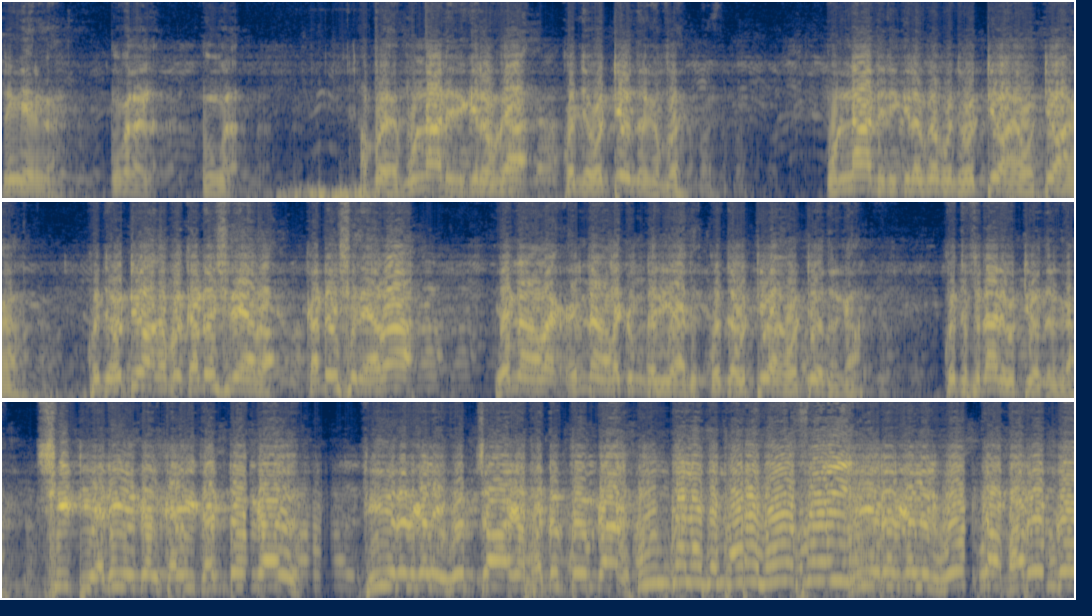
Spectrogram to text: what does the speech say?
நீங்க இருங்க. உங்களை உங்களை. அப்ப முன்னாடி இருக்கிறவங்க கொஞ்சம் ஒட்டி வந்துருங்க இப்போ முன்னாடி நிக்கிறவங்க கொஞ்சம் ஒட்டி வாங்க ஒட்டி வாங்க. கொஞ்சம் ஒட்டி வாங்க போய் கடைசி நேரம். கடைசி நேரம் என்ன என்ன நடக்கும் தெரியாது. கொஞ்சம் ஒட்டி வாங்க ஒட்டி வந்துருங்க. கொஞ்சம் பின்னாடி ஒட்டி வந்துருங்க. சீட்டி அடியுங்கள் கை தட்டுங்கள். வீரர்களை உற்சாகப்படுத்துங்கள் உங்களது கரவோசை வீரர்களில் ஊக்க மருந்து.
